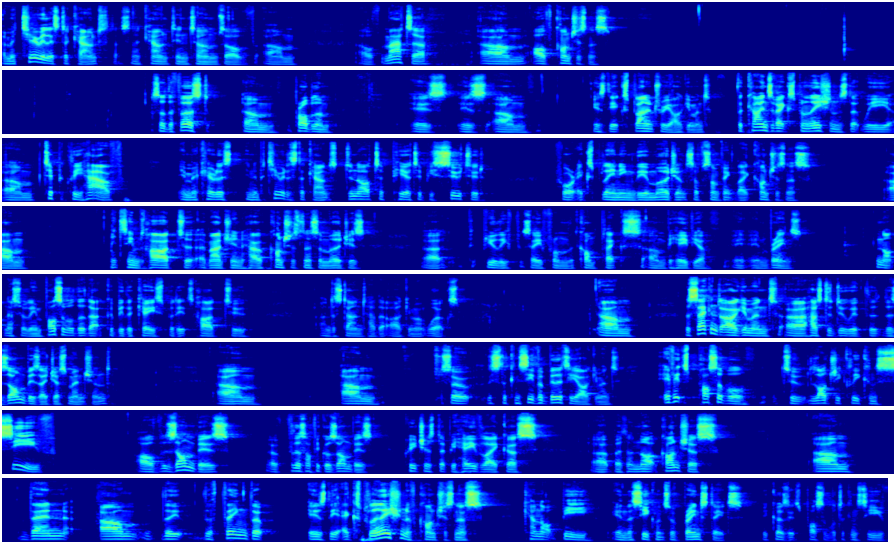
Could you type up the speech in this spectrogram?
a materialist account, that's an account in terms of, um, of matter, um, of consciousness. So the first um, problem is, is, um, is the explanatory argument. The kinds of explanations that we um, typically have in materialist, in materialist accounts do not appear to be suited for explaining the emergence of something like consciousness. Um, it seems hard to imagine how consciousness emerges uh, purely, say, from the complex um, behavior in, in, brains. Not necessarily impossible that that could be the case, but it's hard to understand how the argument works. Um, the second argument uh, has to do with the, the, zombies I just mentioned. Um, um, so this is the conceivability argument. If it's possible to logically conceive of zombies, philosophical zombies, creatures that behave like us uh, but are not conscious, um, then um, the, the thing that is the explanation of consciousness cannot be in the sequence of brain states because it's possible to conceive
